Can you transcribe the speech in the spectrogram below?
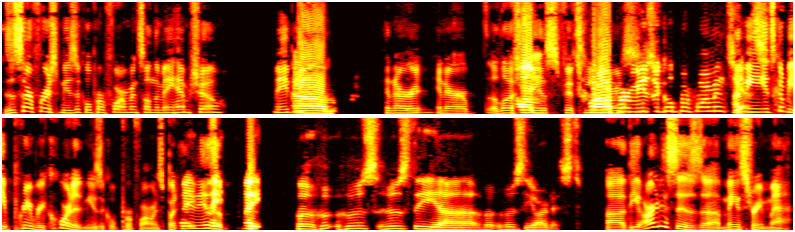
Is this our first musical performance on the Mayhem Show? Maybe Um, in our in our illustrious 15 proper years? musical performance. I mean, it's gonna be a pre-recorded musical performance, but wait, it is wait, wait. But who, who's who's the uh, who, who's the artist? uh, the artist is uh, Mainstream Matt.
